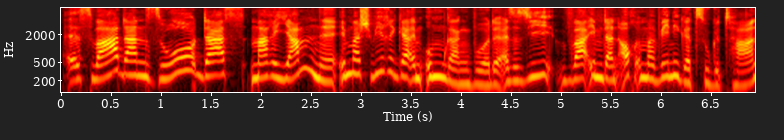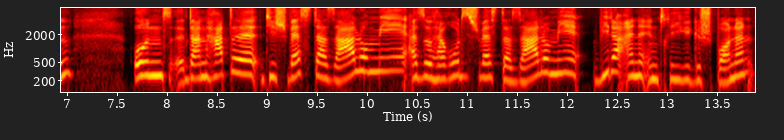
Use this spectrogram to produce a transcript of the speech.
Es war dann so, dass Mariamne immer schwieriger im Umgang wurde. Also sie war ihm dann auch immer weniger zugetan. Und dann hatte die Schwester Salome, also Herodes Schwester Salome, wieder eine Intrige gesponnen.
